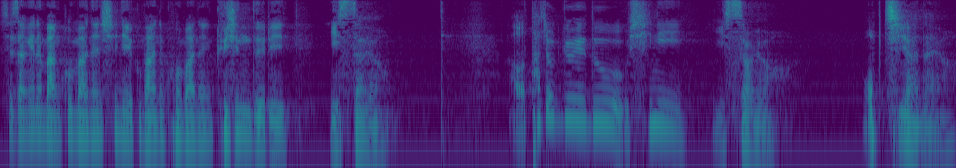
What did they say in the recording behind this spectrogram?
세상에는 많고 많은 신이 있고 많고 많은 귀신들이 있어요. 어, 타종교에도 신이 있어요. 없지 않아요.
